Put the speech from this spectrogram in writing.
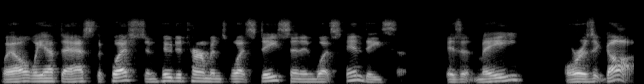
Well, we have to ask the question who determines what's decent and what's indecent? Is it me or is it God?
